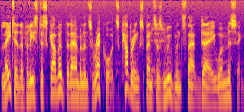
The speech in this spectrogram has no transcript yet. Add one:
Later, the police discovered that ambulance records covering Spencer's movements that day were missing.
